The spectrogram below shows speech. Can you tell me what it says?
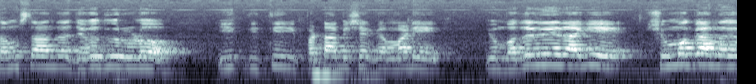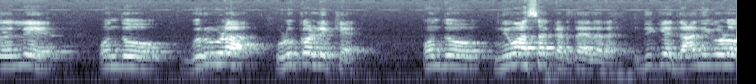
ಸಂಸ್ಥಾನದ ಜಗದ್ಗುರುಗಳು ಈ, ಇತಿ ಪಟ್ಟಾಭಿಷೇಕ ಮಾಡಿ, ಇವು ಮೊದಲನೇದಾಗಿ ಶಿವಮೊಗ್ಗ ನಗರದಲ್ಲಿ ಒಂದು ಗುರುಗಳ ಉಳ್ಕೊಳ್ಳಿಕ್ಕೆ ಒಂದು ನಿವಾಸ ಕಟ್ತಾ ಇದ್ದಾರೆ. ಇದಕ್ಕೆ ದಾನಿಗಳು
